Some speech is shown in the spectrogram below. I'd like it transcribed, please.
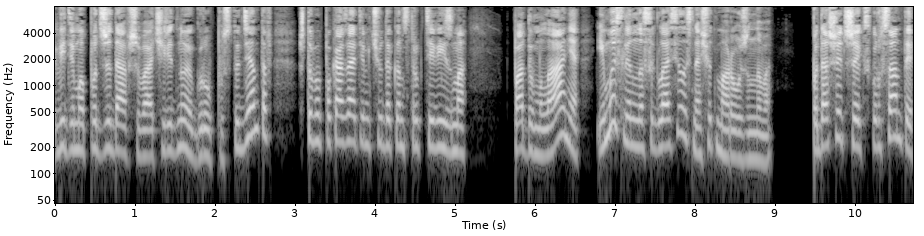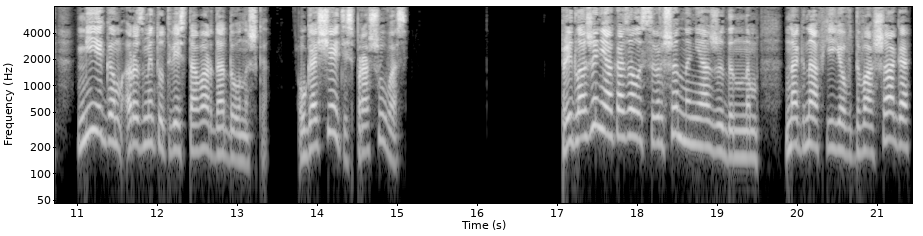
видимо, поджидавшего очередную группу студентов, чтобы показать им чудо конструктивизма, подумала Аня и мысленно согласилась насчет мороженого. Подошедшие экскурсанты мигом разметут весь товар до донышка. «Угощайтесь, прошу вас». Предложение оказалось совершенно неожиданным. Нагнав ее в два шага,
